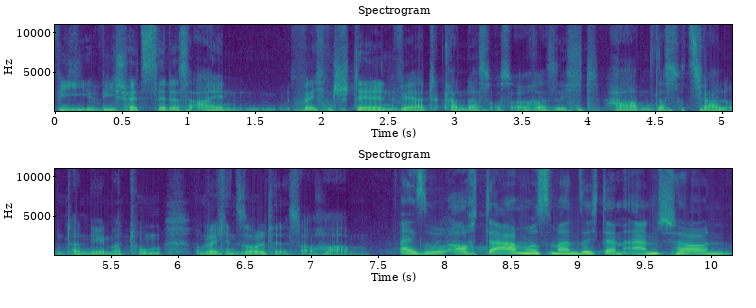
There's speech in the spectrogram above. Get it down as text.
wie, wie schätzt ihr das ein? Welchen Stellenwert kann das aus eurer Sicht haben, das soziale Unternehmertum, und welchen sollte es auch haben? Also auch da muss man sich dann anschauen,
